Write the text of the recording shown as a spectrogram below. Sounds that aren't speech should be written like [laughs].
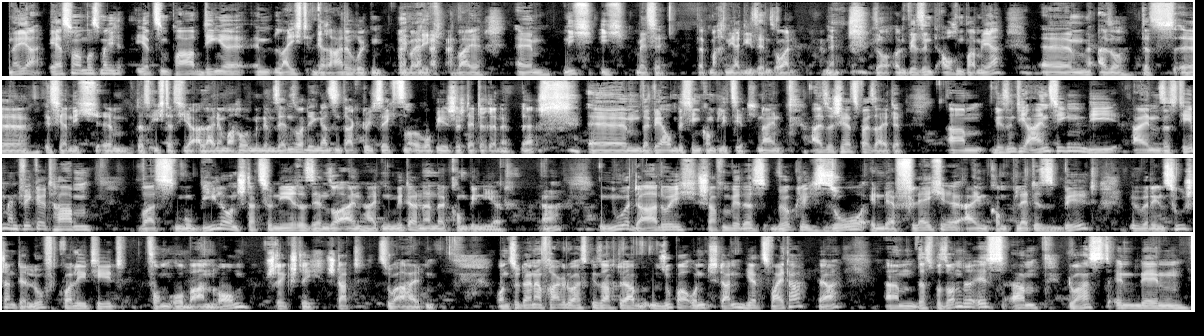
Naja, erstmal muss man jetzt ein paar Dinge leicht gerade rücken, lieber Nick, [laughs] weil ähm, nicht ich messe. Das machen ja die Sensoren. Ne? So, und wir sind auch ein paar mehr. Ähm, also das äh, ist ja nicht, ähm, dass ich das hier alleine mache und mit dem Sensor den ganzen Tag durch 16 europäische Städte renne. Ne? Ähm, das wäre auch ein bisschen kompliziert. Nein, also Scherz beiseite. Ähm, wir sind die einzigen, die ein System entwickelt haben, was mobile und stationäre Sensoreinheiten miteinander kombiniert. Ja? Nur dadurch schaffen wir das wirklich so in der Fläche ein komplettes Bild über den Zustand der Luftqualität vom urbanen Raum, Schrägstrich Stadt, zu erhalten. Und zu deiner Frage, du hast gesagt, ja, super, und dann jetzt weiter. Ja? Ähm, das Besondere ist, ähm, du hast in den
